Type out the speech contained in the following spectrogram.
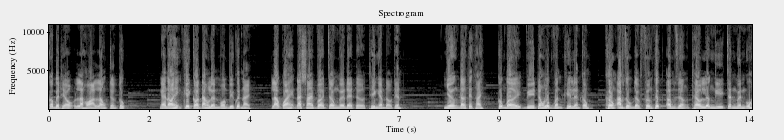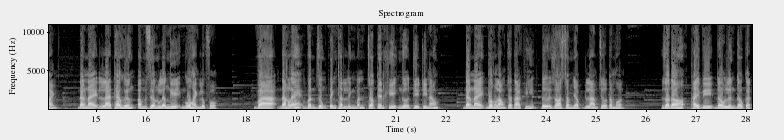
có biệt hiệu là Hỏa Long Trường Túc. Nghe nói khi còn đang luyện môn bí quyết này, lão quái đã sai vợ chồng người đệ tử thí nghiệm đầu tiên. Nhưng đáng tiếc thay, cũng bởi vì trong lúc vận khí luyện công, không áp dụng được phương thức âm dương theo lưỡng nghi chân nguyên ngũ hành, đằng này lại theo hướng âm dương lưỡng nghi ngũ hành lục phổ. Và đáng lẽ vận dụng tinh thần linh mẫn cho tiên khí ngự trị trí não. Đằng này buông lỏng cho tà khí tự do xâm nhập làm chủ tâm hồn. Do đó, thay vì đấu lưng đấu cật,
